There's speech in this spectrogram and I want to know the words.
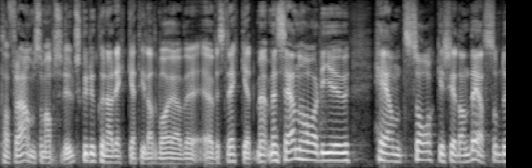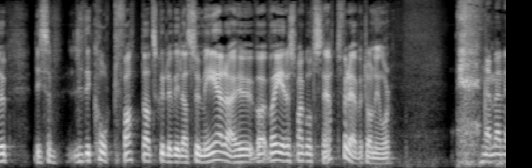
ta fram som absolut skulle kunna räcka till att vara över, över strecket. Men, men sen har det ju hänt saker sedan dess som du liksom, lite kortfattat skulle vilja summera. Hur, vad, vad är det som har gått snett för Everton i år? Nej men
